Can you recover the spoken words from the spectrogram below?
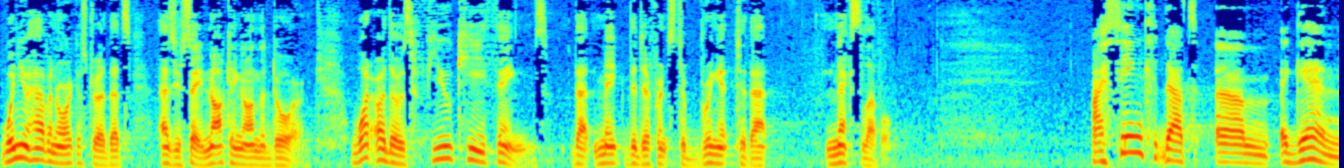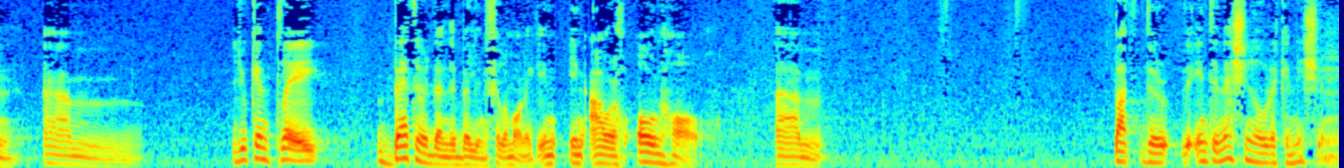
When you have an orchestra that's, as you say, knocking on the door, what are those few key things that make the difference to bring it to that next level? I think that, um, again, um, you can play better than the Berlin Philharmonic in, in our own hall. Um, But the, the international recognition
